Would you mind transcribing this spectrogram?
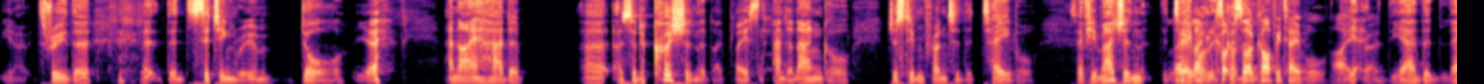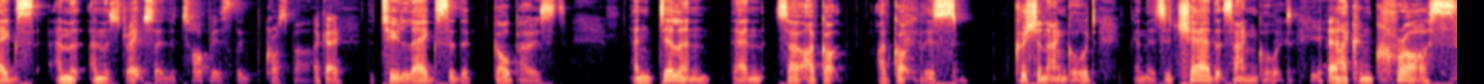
you know, through the the, the sitting room door, Yeah. and I had a, a a sort of cushion that I placed and an angle just in front of the table. So if you imagine the Like, table, like a co- got so a coffee table height, yeah, right? yeah, the legs and the and the straight. So the top is the crossbar Okay. the two legs are the goalposts. And Dylan then, so I've got I've got this cushion angled, and there's a chair that's angled, and I can cross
